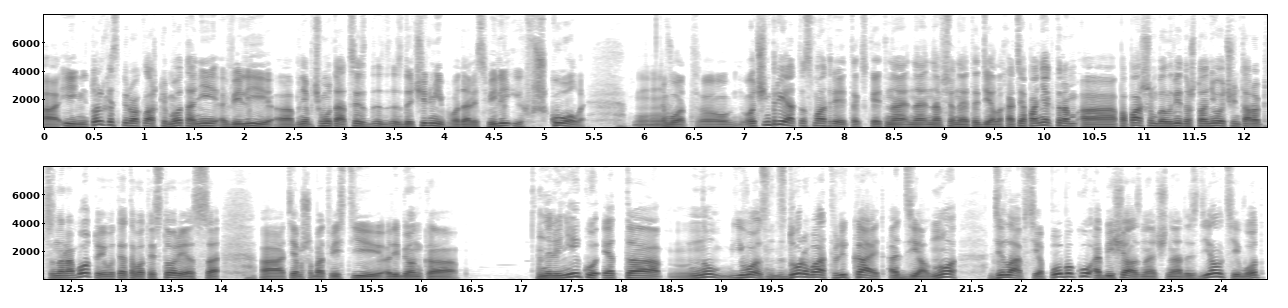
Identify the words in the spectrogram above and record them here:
э, и не только с первоклашками, вот они вели, э, мне почему-то отцы с, с дочерьми попадались, вели их в школы. Вот. Очень приятно смотреть, так сказать, на, на, на все на это дело. Хотя по некоторым а, папашам было видно, что они очень торопятся на работу, и вот эта вот история с а, тем, чтобы отвезти ребенка на линейку, это, ну, его здорово отвлекает от дел. Но дела все по боку, обещал, значит, надо сделать. И вот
